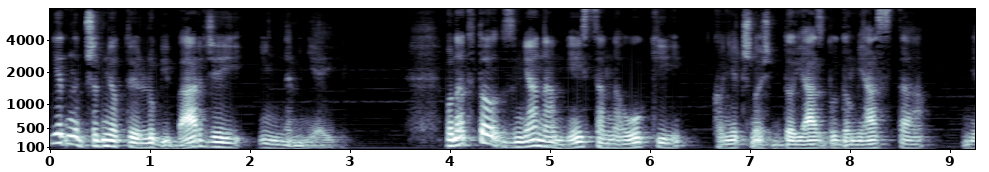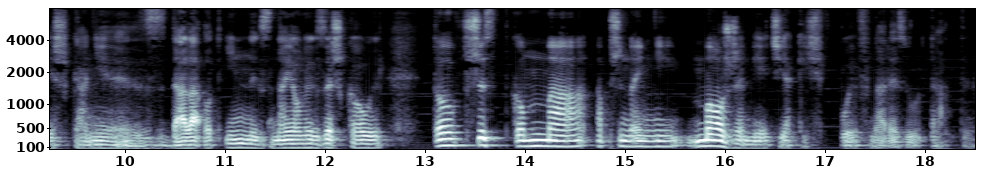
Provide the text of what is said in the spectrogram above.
jedne przedmioty lubi bardziej, inne mniej. Ponadto zmiana miejsca nauki, konieczność dojazdu do miasta, mieszkanie z dala od innych znajomych ze szkoły, to wszystko ma, a przynajmniej może mieć jakiś wpływ na rezultaty.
